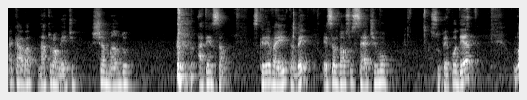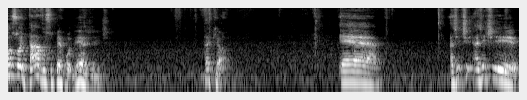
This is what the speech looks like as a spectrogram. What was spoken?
acaba naturalmente chamando atenção. Escreva aí também, esse é o nosso sétimo superpoder. O nosso oitavo superpoder, gente, tá aqui, ó é, a gente, a gente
